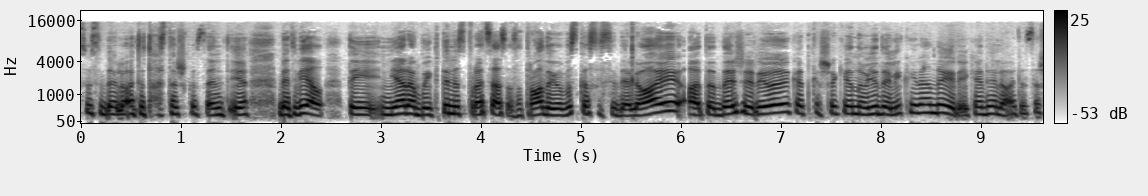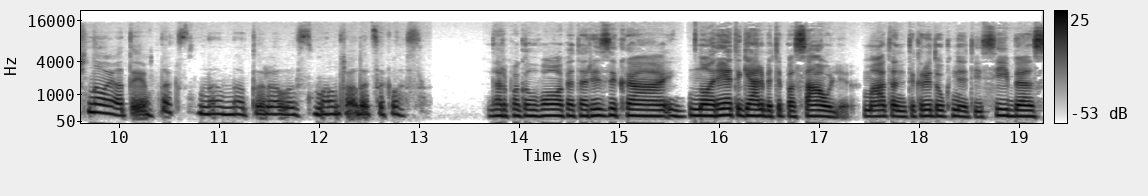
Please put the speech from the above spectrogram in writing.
susidėlioti tos taškus ant į. Bet vėl, tai nėra baigtinis procesas, atrodo, jau viskas susidėlioji, o tada žiūri, kad kažkokie nauji dalykai lenda ir reikia dėliotis iš naujo. Tai toks na, natūralus, man atrodo, ciklas. Dar pagalvojau apie tą riziką norėti gelbėti pasaulį, matant tikrai daug neteisybės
